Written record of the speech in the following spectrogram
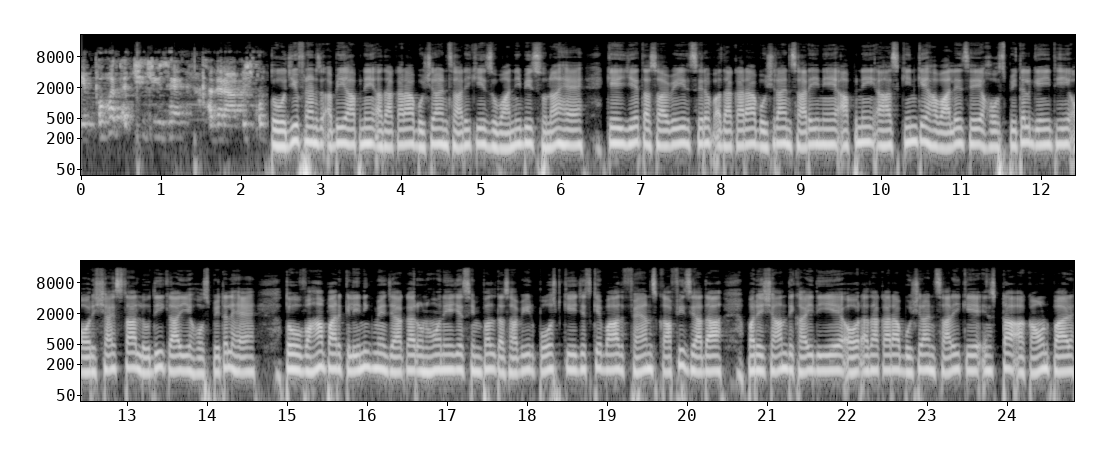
ये बहुत अच्छी चीज़ है। अगर आप इसको तो जी फ्रेंड्स अभी आपने अदाकारा बुशरा अंसारी की जुबानी भी सुना है कि ये तस्वीर सिर्फ़ अदाकारा बुशरा अंसारी ने अपनी स्किन के हवाले से हॉस्पिटल गई थी और शाइस्ता लोधी का ये हॉस्पिटल है। तो वहाँ पर क्लिनिक में जाकर उन्होंने ये सिंपल तस्वीर पोस्ट की, जिसके बाद फैंस काफ़ी ज़्यादा परेशान दिखाई दिए और अदाकारा बुशरा अंसारी के इंस्टा अकाउंट पर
